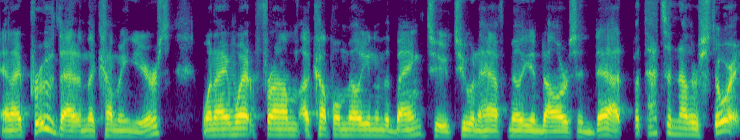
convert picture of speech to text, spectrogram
And I proved that in the coming years when I went from a couple million in the bank to two and a half million dollars in debt. But that's another story.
